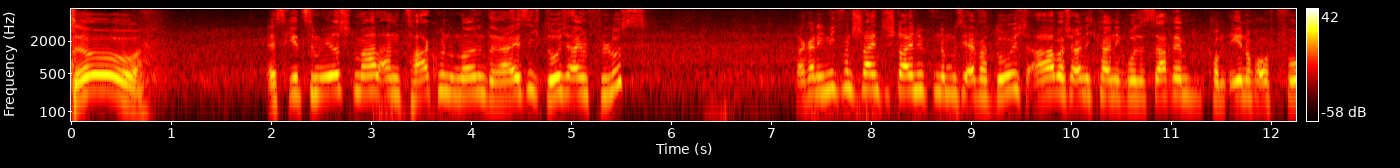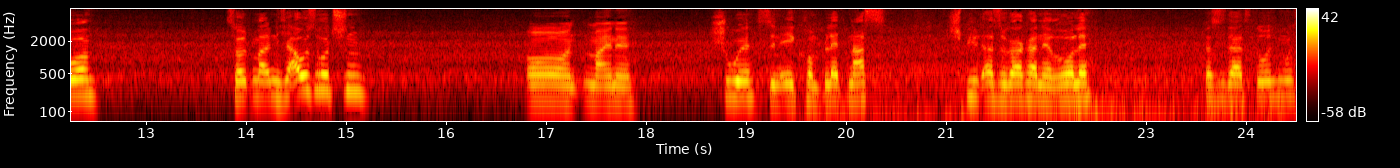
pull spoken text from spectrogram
So, es geht zum ersten Mal an Tag 139 durch einen Fluss. Da kann ich nicht von Stein zu Stein hüpfen, da muss ich einfach durch, aber eigentlich keine große Sache, kommt eh noch oft vor. Sollten mal nicht ausrutschen. Und meine Schuhe sind eh komplett nass. Spielt also gar keine Rolle, dass ich da jetzt durch muss.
